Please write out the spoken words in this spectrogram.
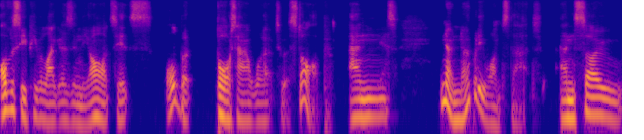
obviously people like us in the arts it's all but brought our work to a stop. And yeah. you know nobody wants that. And so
